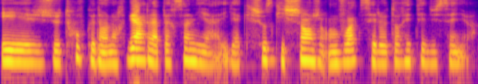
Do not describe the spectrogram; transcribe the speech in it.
et je trouve que dans le regard de la personne il y a, il y a quelque chose qui change on voit que c'est l'autorité du Seigneur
